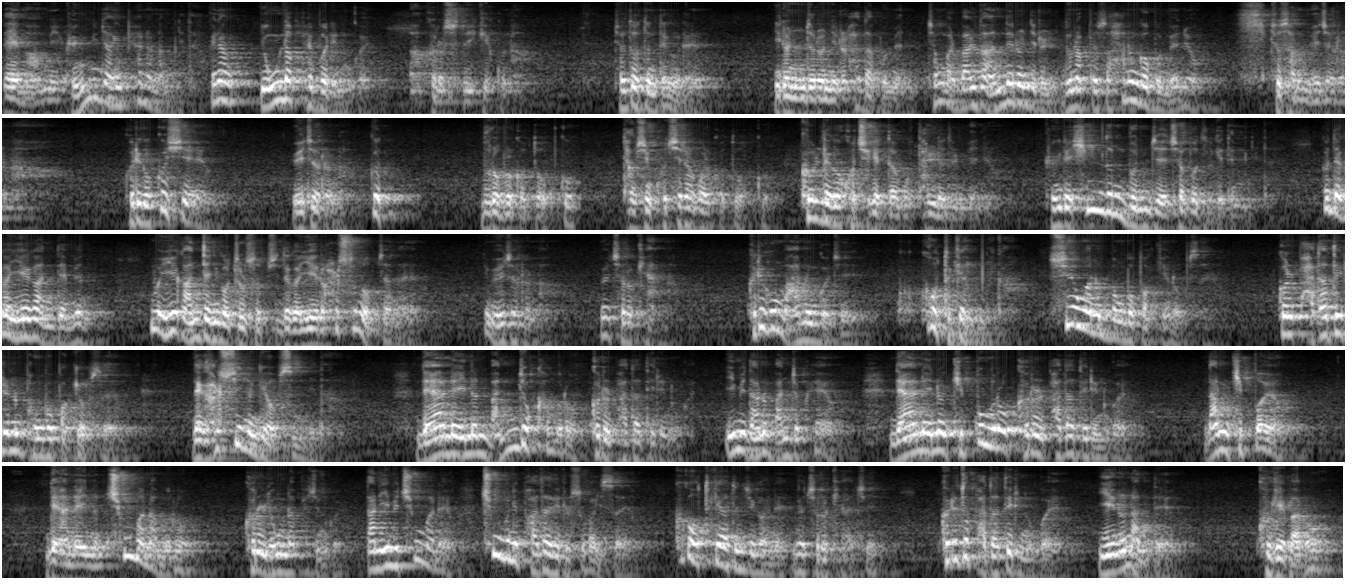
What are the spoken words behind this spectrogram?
내 마음이 굉장히 편안합니다. 그냥 용납해 버리는 거예요. 아, 그럴 수도 있겠구나. 저도 어떤 때 그래요. 이런저런 일을 하다 보면 정말 말도 안 되는 일을 눈앞에서 하는 거 보면요. 저 사람 왜 저러나. 그리고 끝이에요. 왜 저러나. 끝. 물어볼 것도 없고, 당신 고치라고 할 것도 없고, 그걸 내가 고치겠다고 달려들면요. 굉장히 힘든 문제에 접어들게 됩니다. 그 내가 이해가 안 되면, 뭐 이해가 안 되는 거 어쩔 수 없이 내가 이해를 할 수는 없잖아요. 왜 저러나? 왜 저렇게 하나? 그리고 많은 거지. 그거 어떻게 합니까? 수용하는 방법밖에 없어요. 그걸 받아들이는 방법밖에 없어요. 내가 할 수 있는 게 없습니다. 내 안에 있는 만족함으로 그를 받아들이는 거예요. 이미 나는 만족해요. 내 안에 있는 기쁨으로 그를 받아들이는 거예요. 나는 기뻐요. 내 안에 있는 충만함으로 그를 용납해 주는 거예요. 나는 이미 충만해요. 충분히 받아들일 수가 있어요. 그거 어떻게 하든지 간에 왜 저렇게 하지? 그래도 받아들이는 거예요. 이해는 안 돼요. 그게 바로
